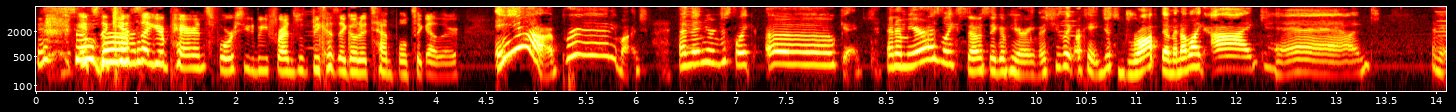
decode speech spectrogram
it's so it's the kids that your parents force you to be friends with because they go to temple together. Yeah, pretty much. And then you're just like, okay. And Amira's like so sick of hearing this. She's like, okay, just drop them. And I'm like, I can't. Anyway,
